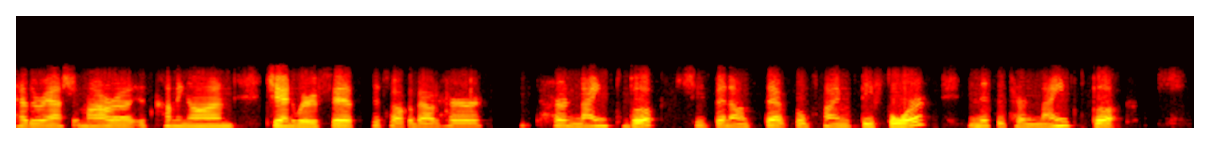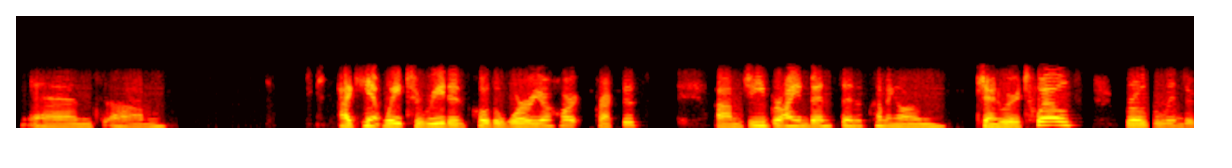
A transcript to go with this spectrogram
Heather Ash Amara is coming on January 5th to talk about her her ninth book. She's been on several times before, and this is her ninth book. And um, I can't wait to read it. It's called The Warrior Heart Practice. Um, G. Brian Benson is coming on January 12th. Rosalinda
